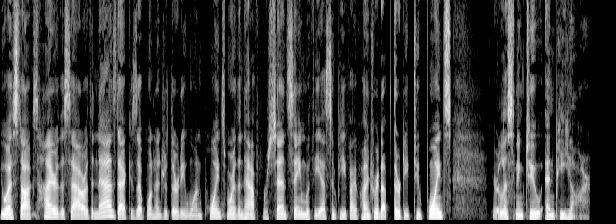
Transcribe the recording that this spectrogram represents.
U.S. stocks higher this hour. The Nasdaq is up 131 points, more than half percent. Same with the S&P 500, up 32 points. You're listening to NPR.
